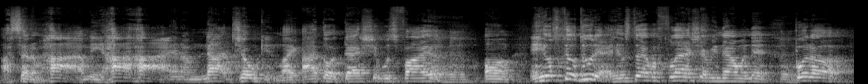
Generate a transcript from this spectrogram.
I sent him high. I mean, high, high, and I'm not joking. Like, I thought that shit was fire. Mm-hmm. Um, and he'll still do that. He'll still have a flash every now and then. Mm-hmm. But, uh,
